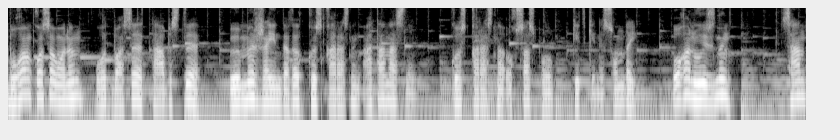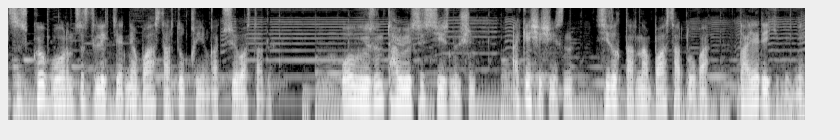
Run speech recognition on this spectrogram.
Бұған қоса оның отбасы табысты өмір жайындағы көзқарасының ата анасының көзқарасына ұқсас болып кеткені сондай. Оған өзінің сансыз көп орынсыз тілектеріне бас тарту қиынға түсе бастады. Ол өзін тәуелсіз сезіну үшін әке шешесін сыйлықтарына бас тартуға даяр екендігіне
